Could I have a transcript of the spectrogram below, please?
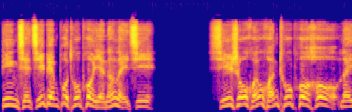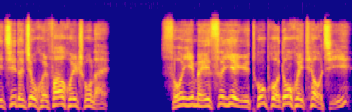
并且即便不突破也能累积，吸收魂环突破后累积的就会发挥出来。所以每次夜雨突破都会跳级。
